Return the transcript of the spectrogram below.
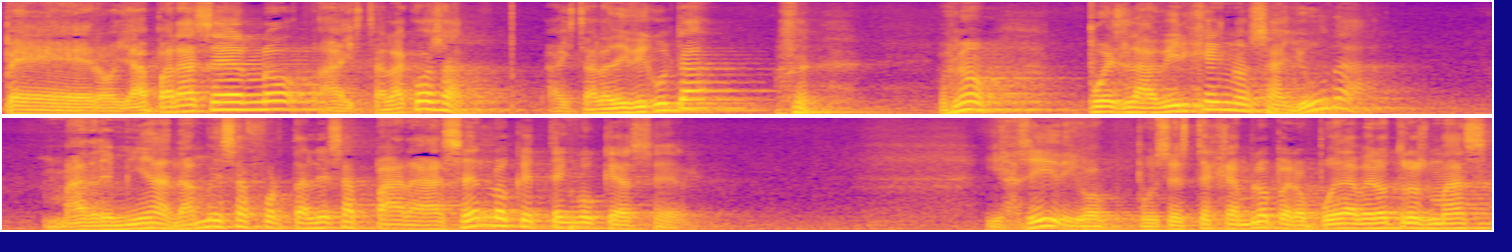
pero ya para hacerlo, ahí está la cosa, ahí está la dificultad. bueno, pues la Virgen nos ayuda. Madre mía, dame esa fortaleza para hacer lo que tengo que hacer. Y así digo, pues este ejemplo, pero puede haber otros más,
